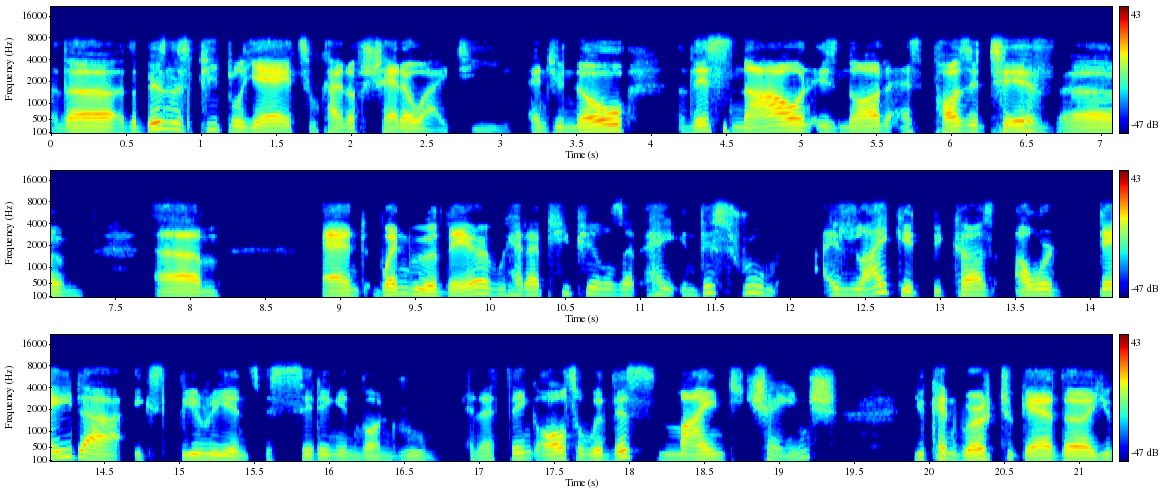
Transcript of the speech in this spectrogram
the the business people yeah it's some kind of shadow it and you know this noun is not as positive um, um, and when we were there we had it people that hey in this room i like it because our data experience is sitting in one room. And i think also with this mind change you can work together you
